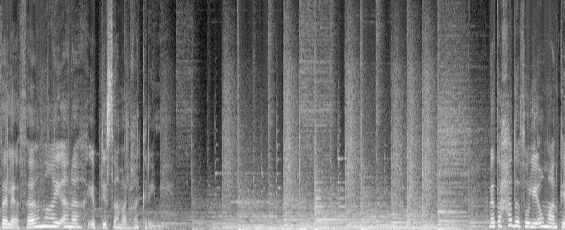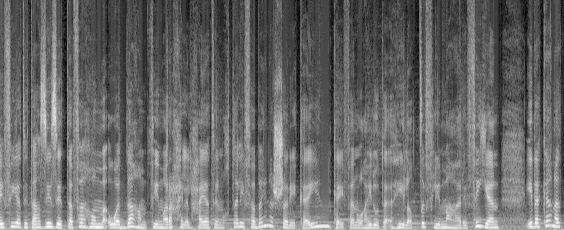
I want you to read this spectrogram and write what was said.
ثلاثة. معي أنا ابتسام الغكريمي. نتحدث اليوم عن كيفية تعزيز التفاهم والدعم في مراحل الحياة المختلفة بين الشريكين، كيف نعيد تأهيل الطفل معرفيا إذا كانت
